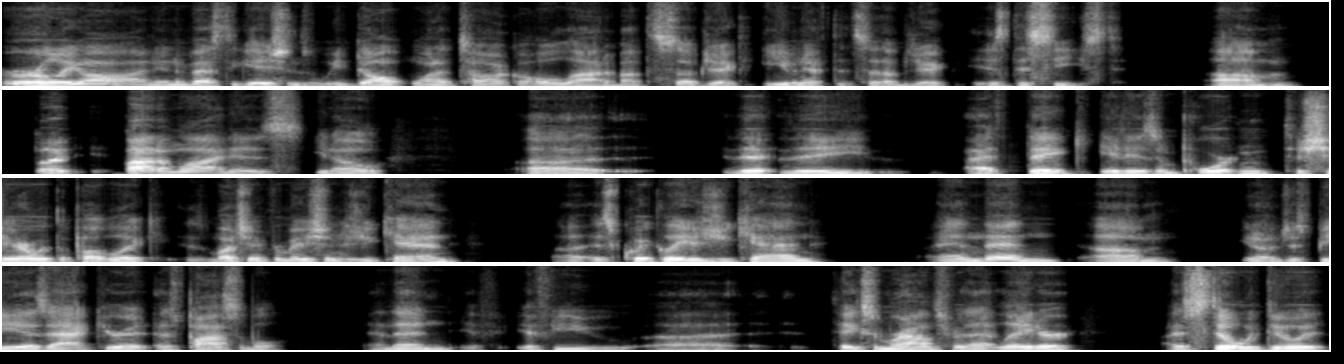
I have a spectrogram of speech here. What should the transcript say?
early on in investigations, we don't want to talk a whole lot about the subject, even if the subject is deceased. Um, but bottom line is, you know, uh, the, the, I think it is important to share with the public as much information as you can, uh, as quickly as you can, and then, um, you know, just be as accurate as possible. And then if, if you uh, take some rounds for that later, I still would do it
